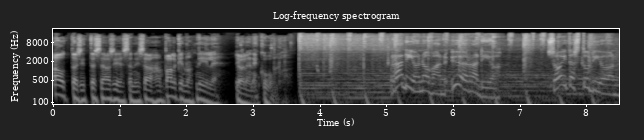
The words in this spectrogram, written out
auttaisit tässä asiassa, niin saahan palkinnot niille, joille ne kuuluu. Radio Novan Yöradio. Soita studioon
